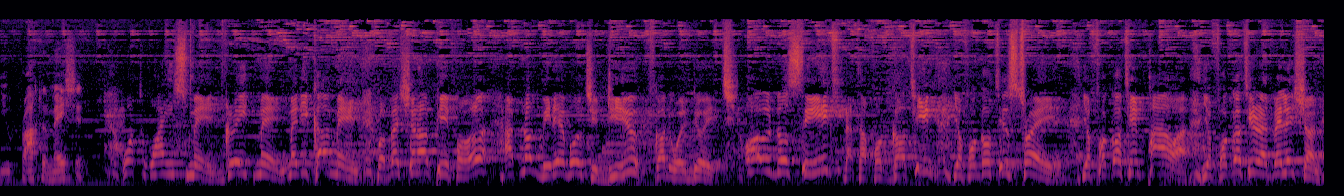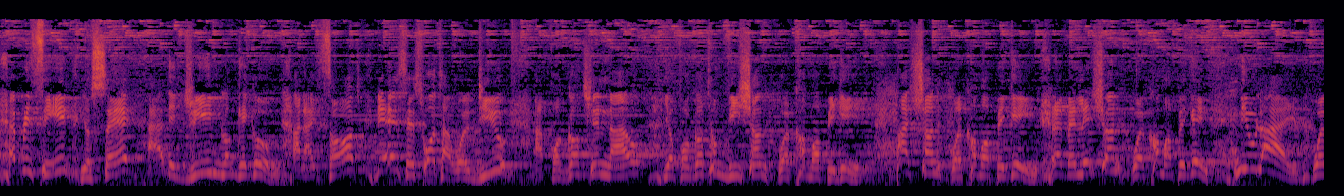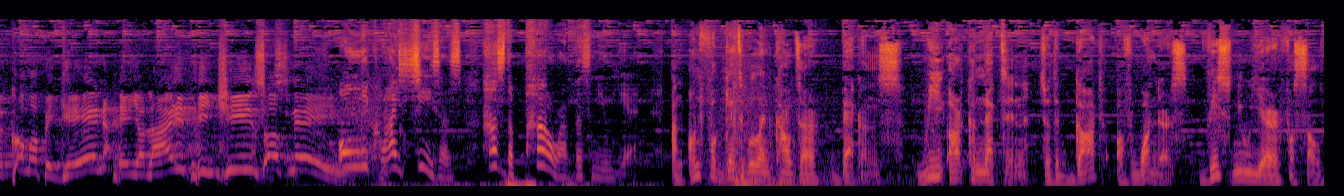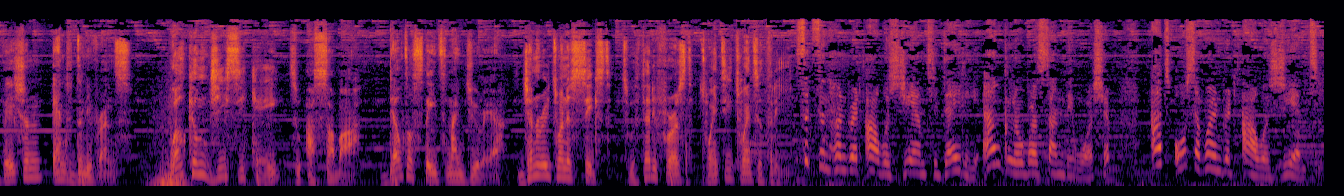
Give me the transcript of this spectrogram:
new proclamation. What wise men, great men, medical men, professional people have not been able to do, God will do it. All those things that are forgotten, you're forgotten strength, you're forgotten power, you're forgotten revelation. Everything you said, I had a dream long ago, and I thought, this is what I will do. I've forgotten now. Your forgotten vision will come up again passion will come up again. Revelation will come up again. New life will come up again in your life in Jesus' name. Only Christ Jesus has the power of this new year. An unforgettable encounter beckons. We are connecting to the God of wonders this new year for salvation and deliverance. Welcome GCK to Asaba, Delta State, Nigeria, January 26th to 31st, 2023. 1600 hours GMT daily and global Sunday worship at 0700 hours GMT.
